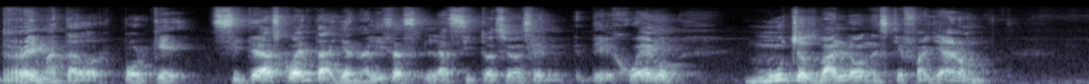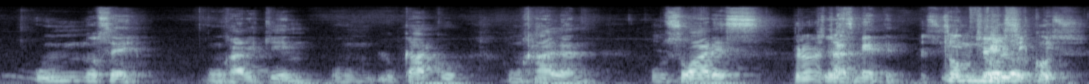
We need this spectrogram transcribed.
rematador. Porque si te das cuenta y analizas las situaciones en- del juego, muchos balones que fallaron. Un, no sé, un Harry Kane, un Lukaku, un Haaland, un Suárez. Pero está- las meten. Son lo- físicos.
